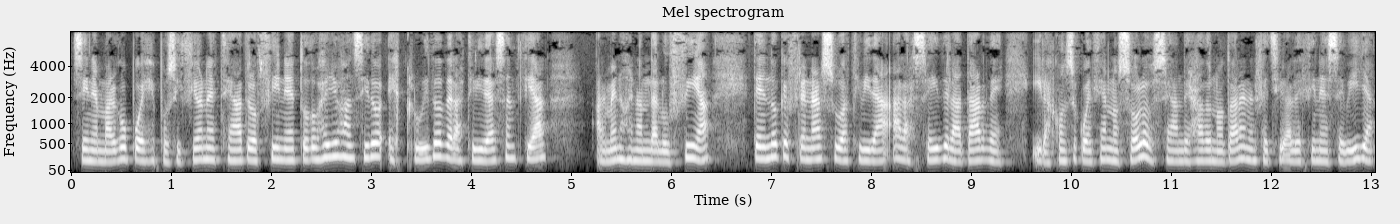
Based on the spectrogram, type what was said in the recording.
Sin embargo, pues exposiciones, teatros, cine, todos ellos han sido excluidos de la actividad esencial al menos en Andalucía, teniendo que frenar su actividad a las 6 de la tarde. Y las consecuencias no solo se han dejado notar en el Festival de Cine de Sevilla.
